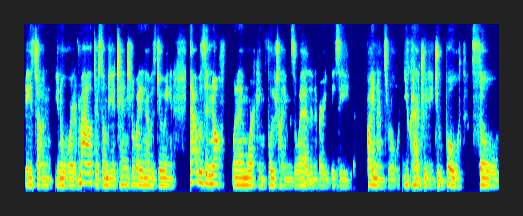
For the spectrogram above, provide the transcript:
based on you know word of mouth or somebody attended a wedding I was doing. And that was enough when I'm working full time as well in a very busy finance role. You can't really do both. So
